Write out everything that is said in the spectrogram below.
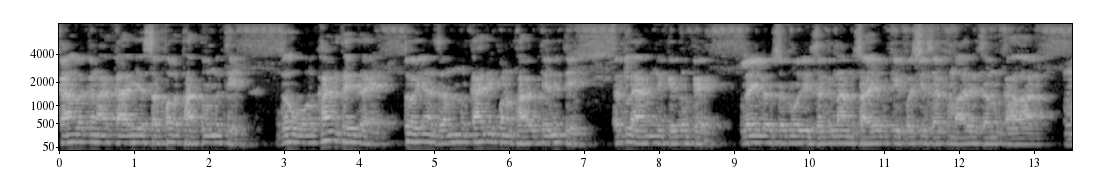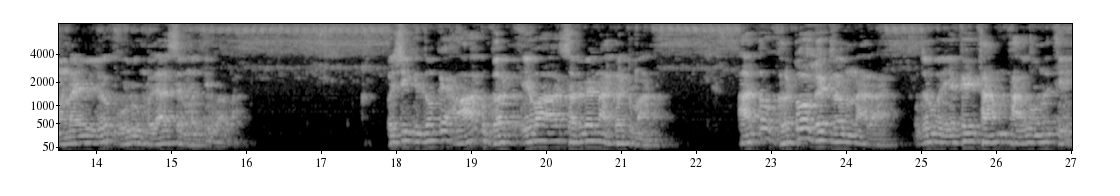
કાં લગન આ કાર્ય સફળ થતું નથી. જો ઓળખાણ થઈ જાય, તો અહીંયા જમકારી પણ ફાવતી નથી. એટલે એમને કીધું કે, લઈ લો સગુરી જગનામ સાહેબ કી પછી જખ મારે જમકાળા મનાવી લો ગુરુ મળ્યા છે મતીવાલા પછી કીધું કે આપ ઘટ એવા આ સર્વેના ઘટમાં. આ તો ઘટો ઘટ રમનારા. જો એકઈ ઠામ થાલું નથી.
